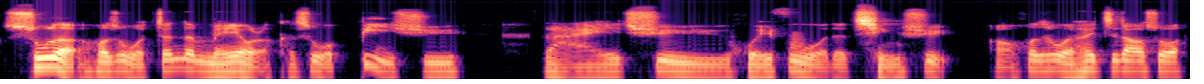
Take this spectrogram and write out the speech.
输了，或者我真的没有了，可是我必须来去回复我的情绪哦，或者我会知道说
